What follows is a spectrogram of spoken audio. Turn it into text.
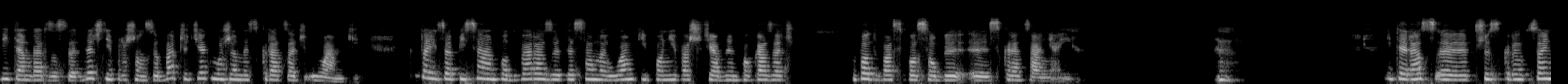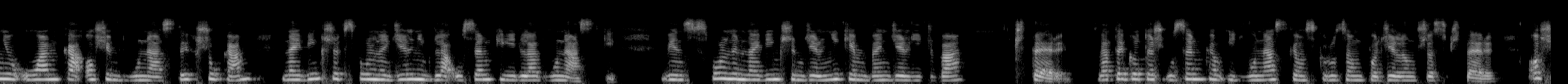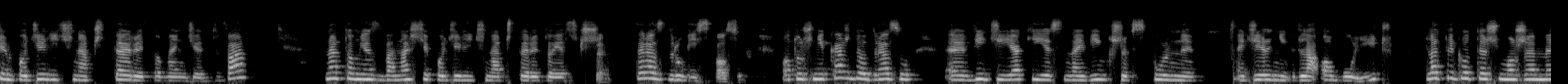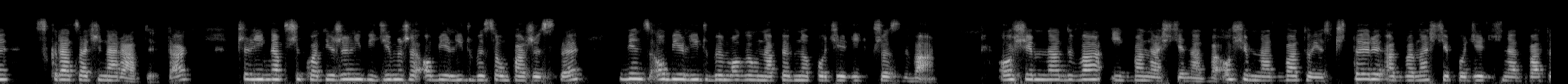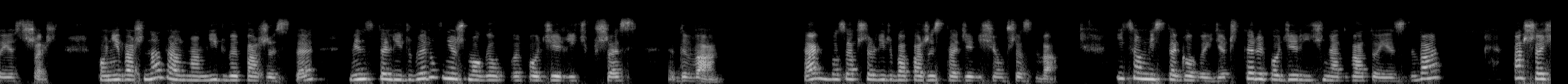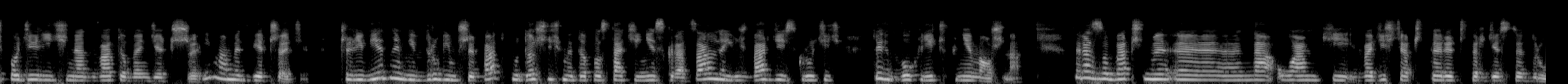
Witam bardzo serdecznie. Proszę zobaczyć, jak możemy skracać ułamki. Tutaj zapisałam po dwa razy te same ułamki, ponieważ chciałabym pokazać po dwa sposoby y, skracania ich. I teraz y, przy skróceniu ułamka 8 dwunastych szukam największy wspólny dzielnik dla ósemki i dla dwunastki. Więc wspólnym największym dzielnikiem będzie liczba 4. Dlatego też ósemkę i dwunastkę skrócę, podzielę przez 4. 8 podzielić na 4 to będzie 2, natomiast 12 podzielić na 4 to jest 3. Teraz drugi sposób. Otóż nie każdy od razu e, widzi, jaki jest największy wspólny dzielnik dla obu liczb, dlatego też możemy skracać na raty, tak? Czyli na przykład, jeżeli widzimy, że obie liczby są parzyste, więc obie liczby mogą na pewno podzielić przez 2. 8 na 2 i 12 na 2. 8 na 2 to jest 4, a 12 podzielić na 2 to jest 6. Ponieważ nadal mam liczby parzyste, więc te liczby również mogę podzielić przez 2. Tak? Bo zawsze liczba parzysta dzieli się przez 2. I co mi z tego wyjdzie? 4 podzielić na 2 to jest 2, a 6 podzielić na 2 to będzie 3. I mamy 2 trzecie. Czyli w jednym i w drugim przypadku doszliśmy do postaci nieskracalnej, już bardziej skrócić tych dwóch liczb nie można. Teraz zobaczmy e, na ułamki 24, 42.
